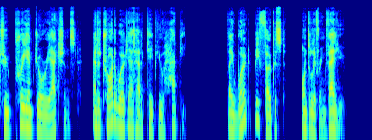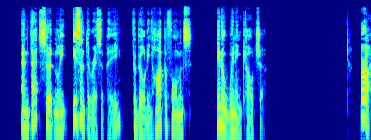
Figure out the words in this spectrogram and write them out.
to preempt your reactions, and to try to work out how to keep you happy. They won't be focused on delivering value. And that certainly isn't the recipe for building high performance in a winning culture. All right,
